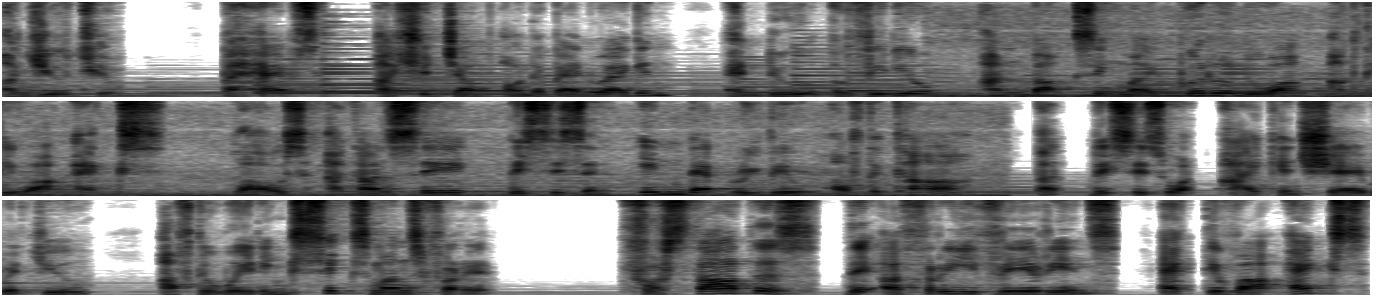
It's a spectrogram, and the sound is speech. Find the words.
on YouTube. Perhaps I should jump on the bandwagon and do a video unboxing my Perodua Ativa X. Whilst I can't say this is an in-depth review of the car, but this is what I can share with you after waiting 6 months for it. For starters, there are three variants Ativa X,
